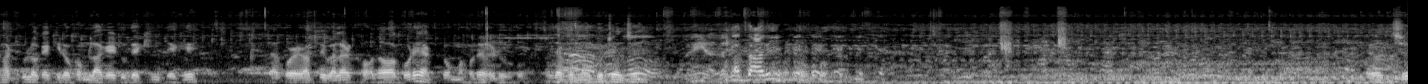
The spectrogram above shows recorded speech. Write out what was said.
ঘাটগুলোকে কীরকম লাগে একটু দেখি, দেখে তারপরে রাত্রিবেলার খাওয়া দাওয়া করে একদম হোটেলে ঢুকবো। দেখো নৌকো চলছে। এ হচ্ছে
